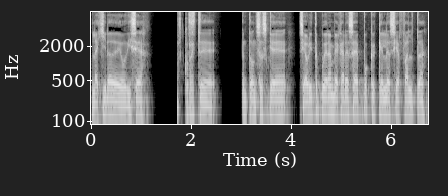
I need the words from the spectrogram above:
la gira de Odisea. Es correcto. Este, entonces, que si ahorita pudieran viajar a esa época, ¿qué le hacía falta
